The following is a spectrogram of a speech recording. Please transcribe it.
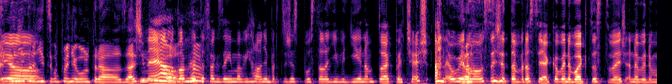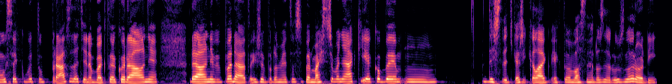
není to nic úplně ultra záživného. Ne, ale pro mě je to fakt zajímavý, hlavně protože spousta lidí vidí jenom to, jak pečeš a neuvědomují si, že to prostě jakoby, nebo jak cestuješ a neuvědomují si jakoby tu práci zatím, nebo jak to jako reálně, reálně vypadá, takže pro mě je to super. Máš třeba nějaký jakoby, mm, když jsi teďka říkala, jak, jak to je vlastně hrozně různorodý,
